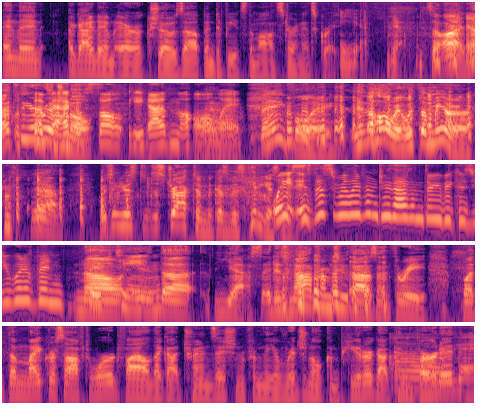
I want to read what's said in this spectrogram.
And then a guy named Eric shows up and defeats the monster, and it's great. Yeah. Yeah. So, all right, that's the the bag original. of salt he had in the Yeah. hallway. Thankfully, in the hallway with the mirror. yeah. Which he used to distract him because of his hideousness. Wait, is this really from 2003? Because you would have been 15. no, 15. the yes, it is not from 2003, but the Microsoft Word file that got transitioned from the original computer got oh, converted Oh, okay.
